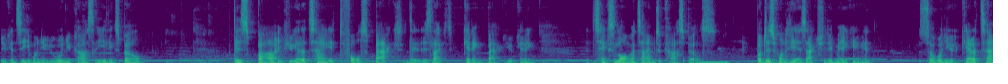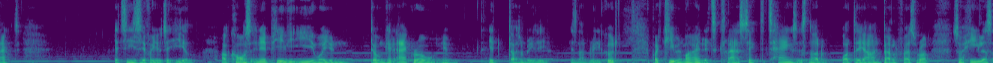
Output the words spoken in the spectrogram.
you can see when you when you cast a healing spell, this bar, if you get attacked, it falls back. It's like getting back. You're getting it takes a longer time to cast spells. But this one here is actually making it so when you get attacked, it's easy for you to heal. Of course, in a PvE where you don't get aggro, it, it doesn't really, it's not really good. But keep in mind, it's classic. The tanks is not what they are in Battle for Azeroth, so healers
